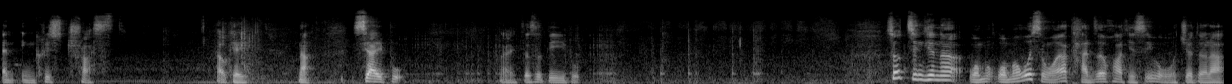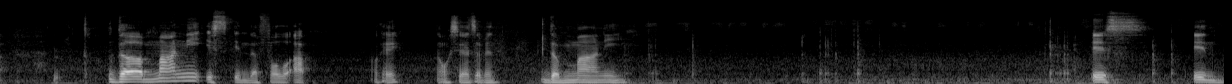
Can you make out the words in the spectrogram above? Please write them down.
and increase trust。OK，那下一步，来，这是第一步。所以今天呢，我们我们为什么要谈这个话题？是因为我觉得啦，the money is in the follow up。OK，那我写在这边，the money is in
